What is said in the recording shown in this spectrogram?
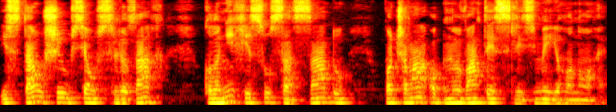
і, ставши вся в сльозах, коло ніг Ісуса ззаду, почала обмивати слізьми його ноги,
